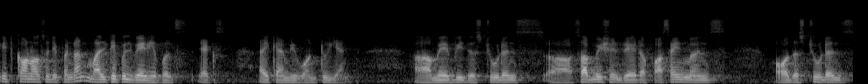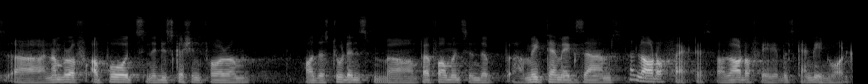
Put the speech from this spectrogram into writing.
it can also depend on multiple variables x i can be 1 to n. Uh, maybe the students uh, submission rate of assignments or the students uh, number of upvotes in the discussion forum or the students uh, performance in the midterm exams a lot of factors a lot of variables can be involved.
